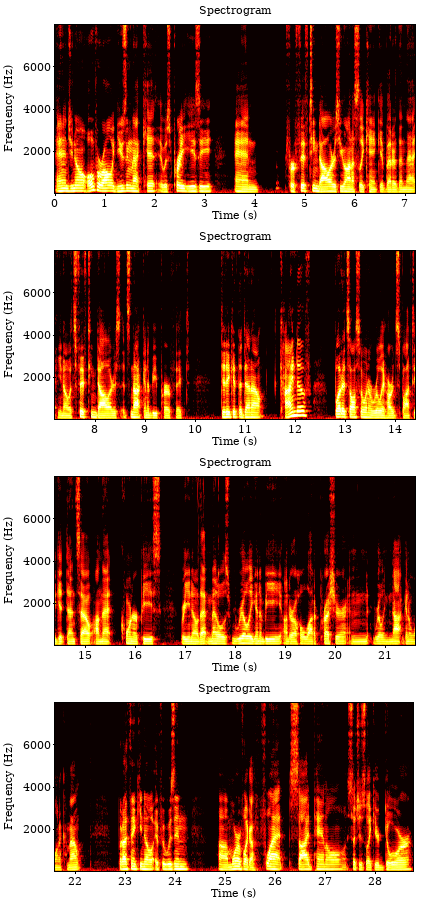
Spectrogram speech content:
And you know, overall, using that kit, it was pretty easy. And for $15, you honestly can't get better than that. You know, it's $15. It's not going to be perfect. Did it get the dent out? Kind of, but it's also in a really hard spot to get dents out on that corner piece where, you know, that metal is really going to be under a whole lot of pressure and really not going to want to come out. But I think, you know, if it was in uh, more of like a flat side panel, such as like your door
